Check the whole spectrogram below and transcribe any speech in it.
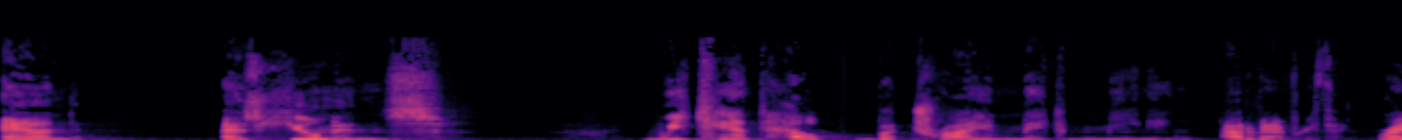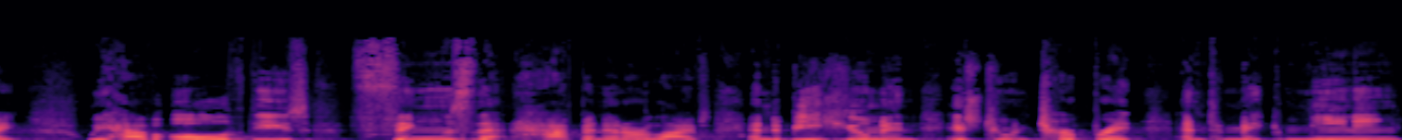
And as humans, we can't help but try and make meaning out of everything, right? We have all of these things that happen in our lives. And to be human is to interpret and to make meaning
